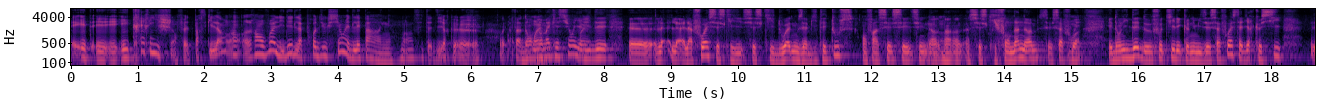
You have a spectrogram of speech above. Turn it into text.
est, très riche en fait, parce qu'il renvoie l'idée de la production et de l'épargne. Hein. C'est-à-dire que Enfin, dans, ma question, il y a l'idée, euh, la, foi, c'est ce, qui, c'est ce qui doit nous habiter tous. Enfin, c'est, c'est, c'est, ce qui fonde un homme, c'est sa foi. Et dans l'idée de faut-il économiser sa foi, c'est-à-dire que si,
